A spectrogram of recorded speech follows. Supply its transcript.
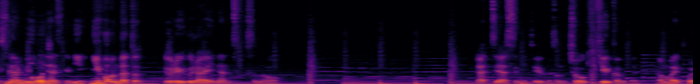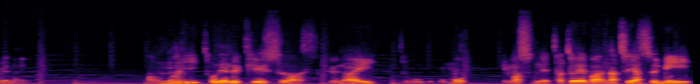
ちなみになんですけど、に日本だとどれぐらいなんですか、その、夏休みというか、その長期休暇みたいな、あんまり取れない。あんまり取れるケースは少ないと思いますね。例えば、夏休み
